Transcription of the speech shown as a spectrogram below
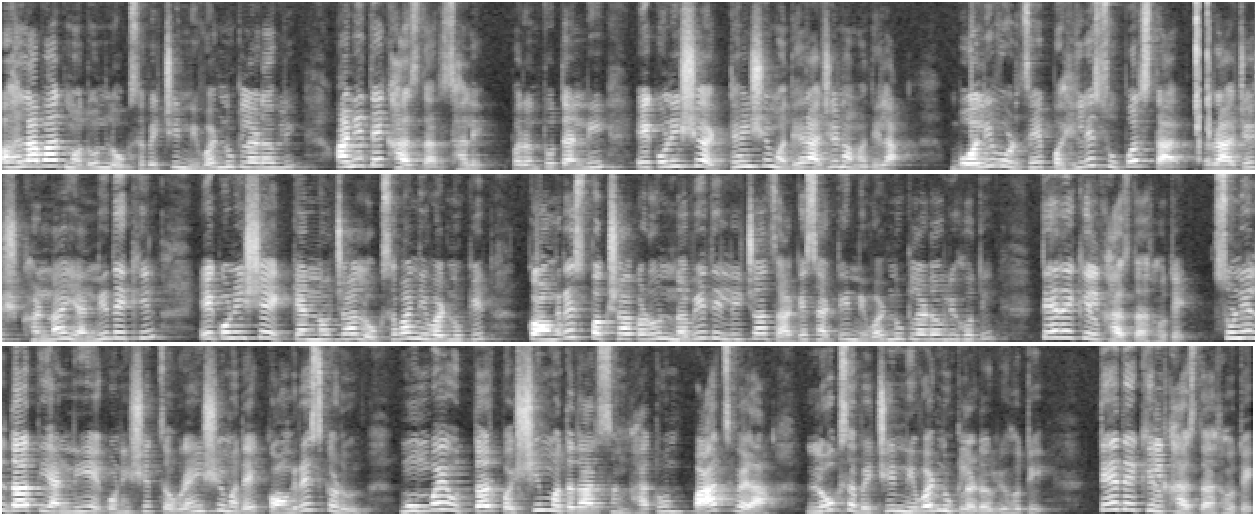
अहलाबादमधून लोकसभेची निवडणूक लढवली आणि ते खासदार झाले. परंतु त्यांनी एकोणीसशे अठ्ठ्याऐंशीमध्ये राजीनामा दिला. बॉलिवूडचे पहिले सुपरस्टार राजेश खन्ना यांनी देखील एकोणीसशे एक्क्याण्णवच्या लोकसभा निवडणुकीत काँग्रेस पक्षाकडून नवी दिल्लीच्या जागेसाठी निवडणूक लढवली होती. ते देखील खासदार होते. सुनील दत्त यांनी एकोणीसशे चौऱ्याऐंशीमध्ये काँग्रेसकडून मुंबई उत्तर पश्चिम मतदारसंघातून पाच वेळा लोकसभेची निवडणूक लढवली होती. ते देखील खासदार होते.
